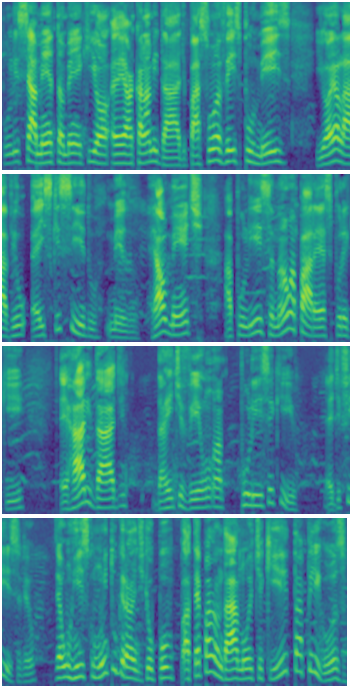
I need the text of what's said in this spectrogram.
Policiamento também aqui, ó, é a calamidade. Passa uma vez por mês e olha lá, viu? É esquecido mesmo. Realmente, a polícia não aparece por aqui. É raridade da gente ver uma polícia aqui. É difícil, viu? É um risco muito grande, que o povo, até para andar à noite aqui, está perigoso.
